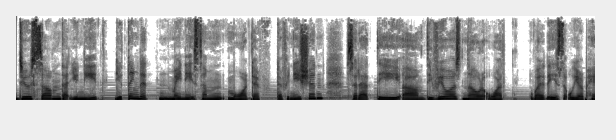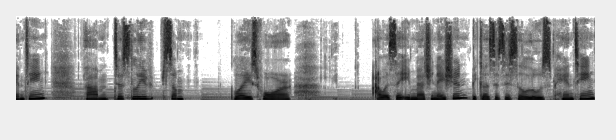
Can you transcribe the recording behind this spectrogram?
do some that you need you think that may need some more def- definition so that the um, the viewers know what what it is that we are painting. Um, just leave some place for, I would say, imagination because this is a loose painting.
